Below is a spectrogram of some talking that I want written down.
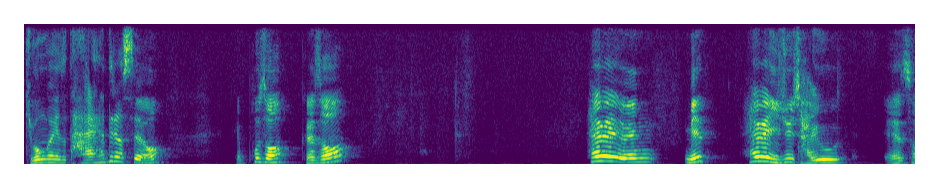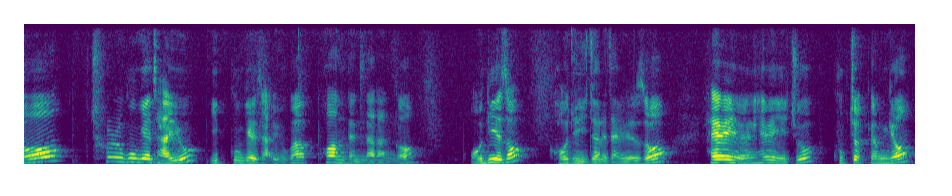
기본 강의에서 다 해드렸어요. 포서 그래서 해외 여행 및 해외 이주의 자유에서 출국의 자유, 입국의 자유가 포함된다는 거. 어디에서? 거주 이전의 자유에서 해외 여행, 해외 이주, 국적 변경,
